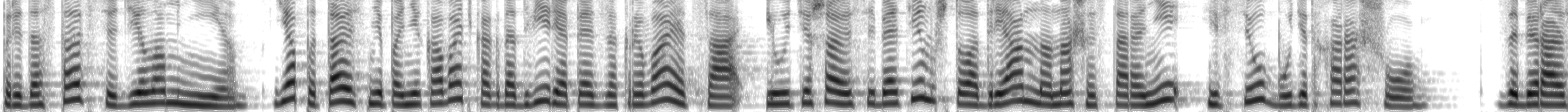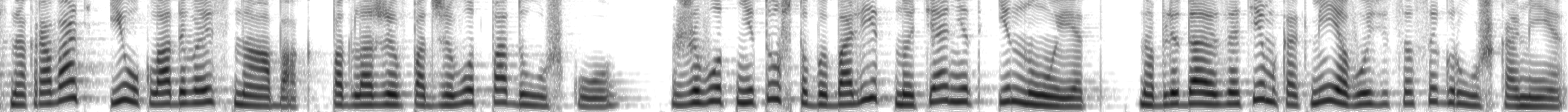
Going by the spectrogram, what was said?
«Предоставь все дело мне. Я пытаюсь не паниковать, когда дверь опять закрывается, и утешаю себя тем, что Адриан на нашей стороне, и все будет хорошо». Забираюсь на кровать и укладываюсь на бок, подложив под живот подушку. Живот не то чтобы болит, но тянет и ноет. Наблюдаю за тем, как Мия возится с игрушками.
